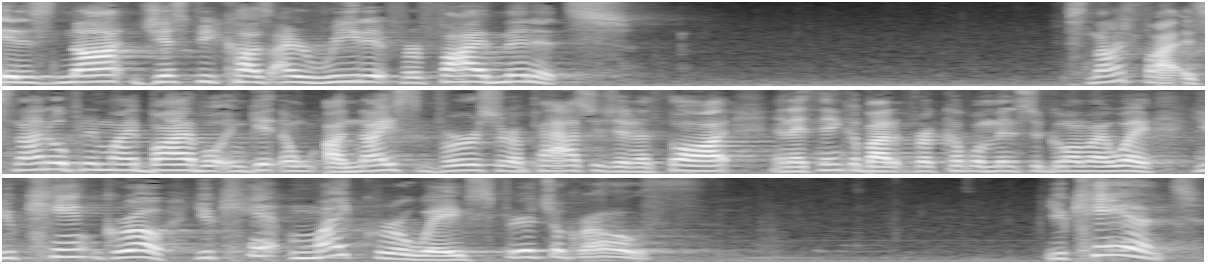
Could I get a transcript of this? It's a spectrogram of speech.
it is not just because I read it for five minutes. It's not, it's not opening my Bible and getting a, a, nice verse or a passage and a thought, and I think about it for a couple of minutes to go on my way. You can't grow. You can't microwave spiritual growth. You can't.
